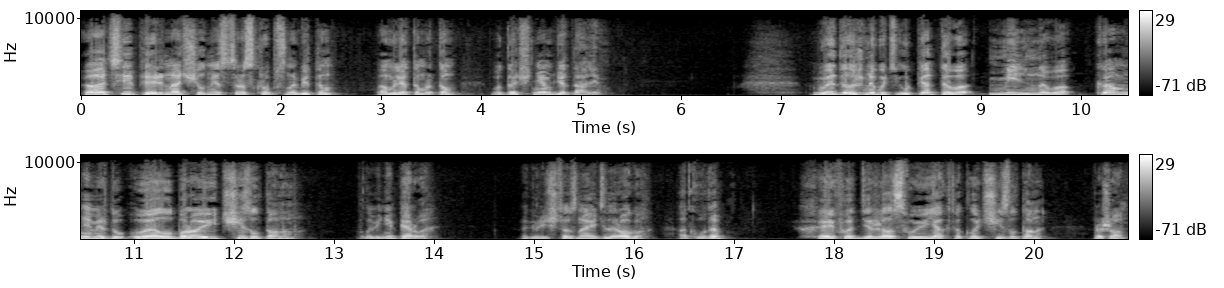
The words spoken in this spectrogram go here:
А теперь начал мистер Скруп с набитым омлетом ртом. Уточним детали. Вы должны быть у пятого мильного камня между Уэлборо и Чизлтоном. Половине первого. Вы говорите, что знаете дорогу. Откуда? Хейфорд держал свою яхту около Чизлтона. Хорошо.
